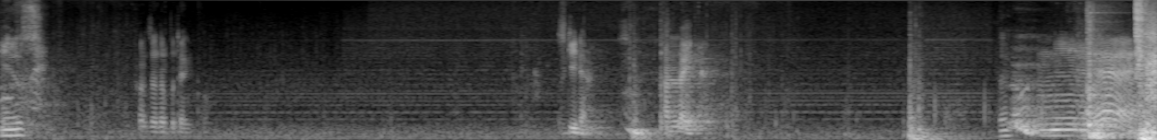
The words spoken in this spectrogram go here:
Minus. Wchodzę do budynku. Zginę. Kolejny. Nie.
